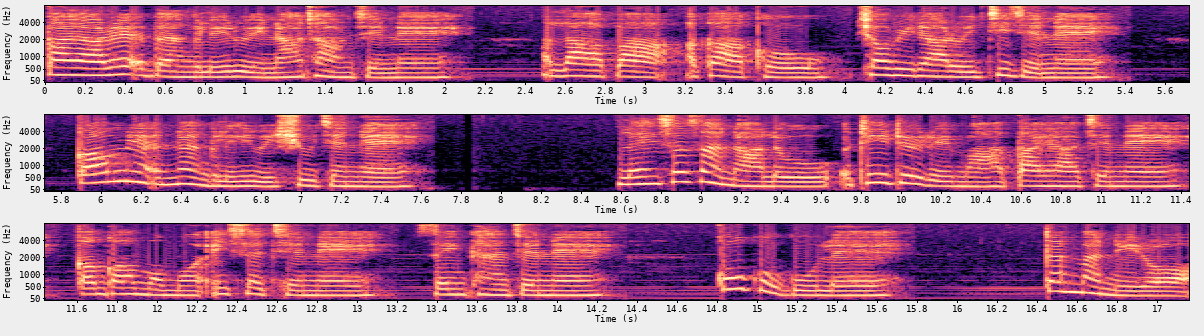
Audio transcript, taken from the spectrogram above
တာယာတဲ့အတန်ကလေးတွေနားထောင်ခြင်းနဲ့အလားပအကခုံချော်ပြတာတွေကြည့်ခြင်းနဲ့ကောင်းတဲ့အနံ့ကလေးတွေရှူခြင်းနဲ့လိန်ဆက်ဆန်တာလို့အထီးတွေ့တွေမှာတာယာခြင်းနဲ့ကောင်းကောင်းမွန်မွန်အိပ်ဆက်ခြင်းနဲ့စိန်ခံခြင်းနဲ့ ကိုကိုကိုလည်းတတ်မှတ်နေတော့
